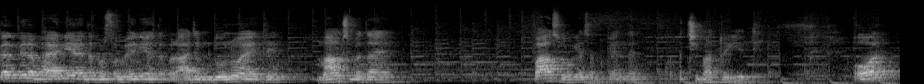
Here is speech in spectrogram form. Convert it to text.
कल मेरा भाई नहीं आया था, परसों मैं नहीं आया था, पर आज हम दोनों आए थे। मार्क्स बताए, पास हो गया सबके अंदर। अच्छी बात तो ये थी। और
